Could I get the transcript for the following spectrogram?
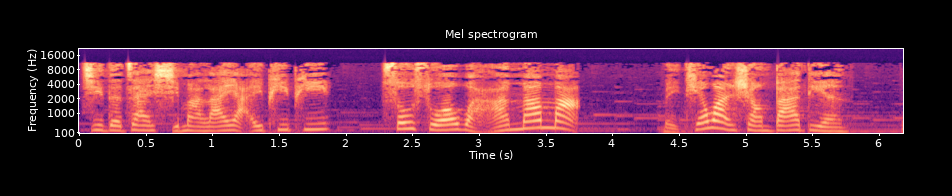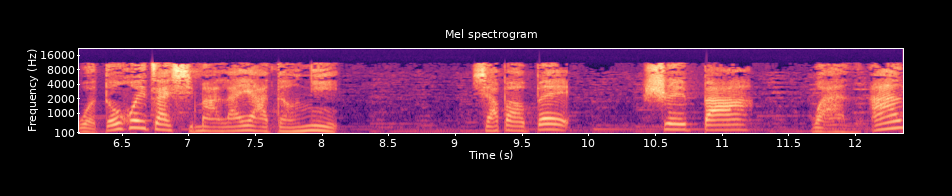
记得在喜马拉雅 APP 搜索“晚安妈妈”，每天晚上八点，我都会在喜马拉雅等你，小宝贝，睡吧，晚安。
